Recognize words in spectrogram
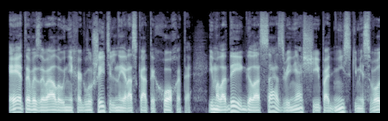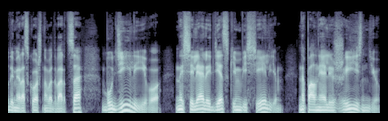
Это вызывало у них оглушительные раскаты хохота, и молодые голоса, звенящие под низкими сводами роскошного дворца, будили его, населяли детским весельем, наполняли жизнью.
